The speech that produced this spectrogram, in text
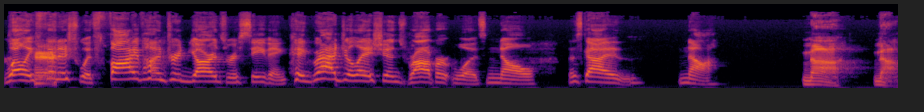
Well, he finished with 500 yards receiving. Congratulations, Robert Woods. No, this guy, nah. Nah, nah.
